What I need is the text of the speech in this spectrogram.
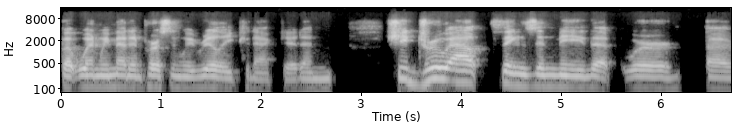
but when we met in person we really connected and she drew out things in me that were uh,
